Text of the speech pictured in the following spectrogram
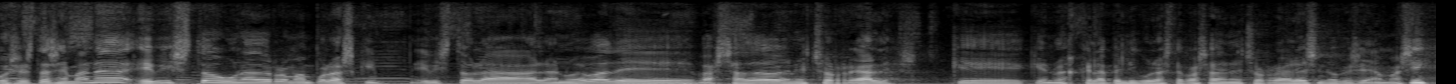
Pues esta semana he visto una de Roman Polanski. He visto la, la nueva de basada en hechos reales. Que, que no es que la película esté basada en hechos reales, sino que se llama así.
